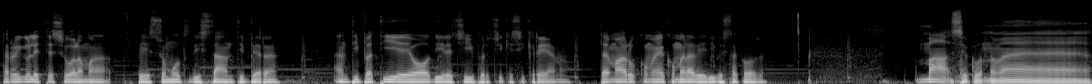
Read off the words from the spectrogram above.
tra virgolette sola, ma spesso molto distanti per antipatie e odi reciproci che si creano. Te Maru, come, come la vedi questa cosa? Ma secondo me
